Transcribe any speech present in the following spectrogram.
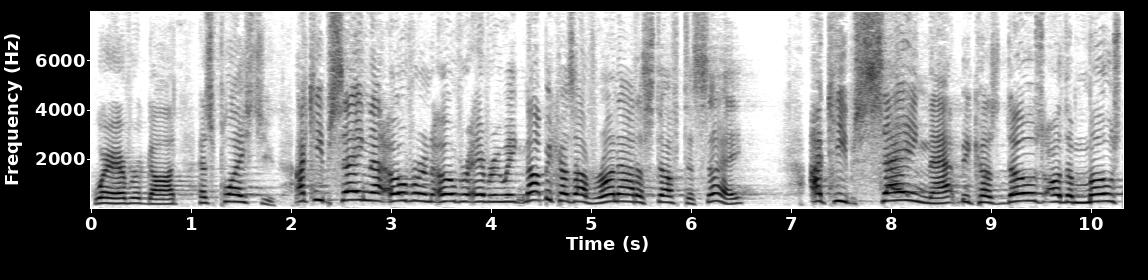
wherever God has placed you. I keep saying that over and over every week, not because I've run out of stuff to say. I keep saying that because those are the most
